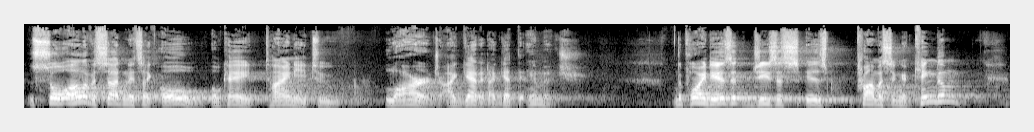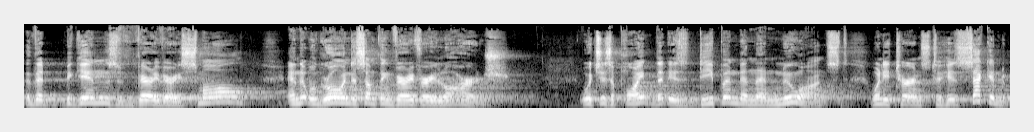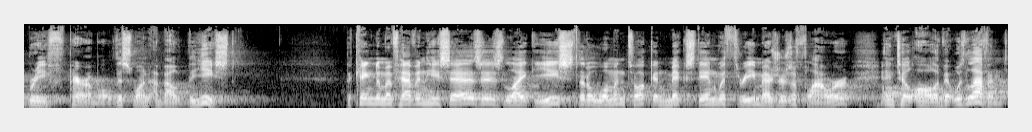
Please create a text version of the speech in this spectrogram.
So all of a sudden it's like, oh, okay, tiny to large. I get it. I get the image. The point is that Jesus is promising a kingdom that begins very, very small and that will grow into something very, very large, which is a point that is deepened and then nuanced when he turns to his second brief parable, this one about the yeast. The kingdom of heaven, he says, is like yeast that a woman took and mixed in with three measures of flour until all of it was leavened.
